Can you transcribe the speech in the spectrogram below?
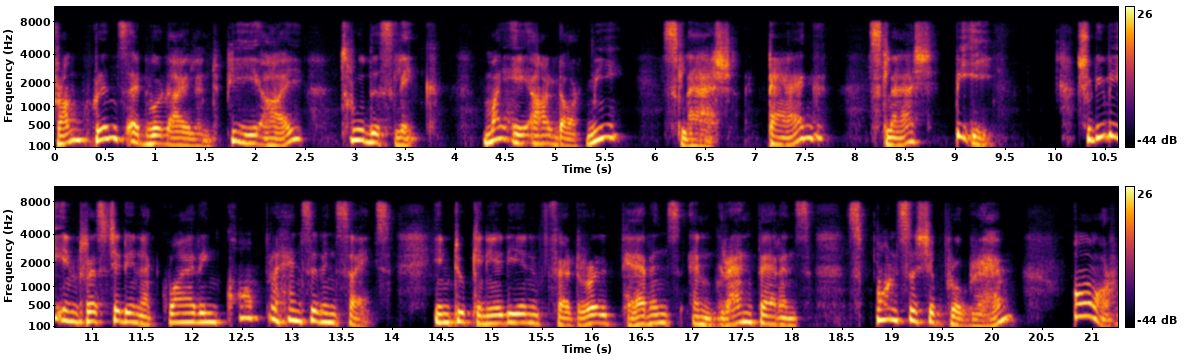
from Prince Edward Island, PEI, through this link myar.me slash tag slash PE. Should you be interested in acquiring comprehensive insights into Canadian federal parents and grandparents sponsorship program, or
